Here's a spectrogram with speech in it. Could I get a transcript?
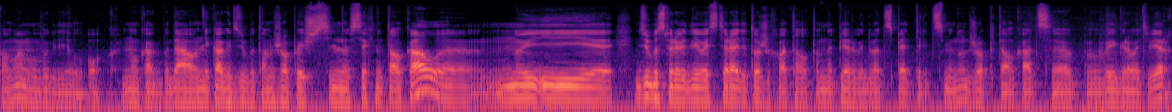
по-моему, выглядел ок. Ну, как бы, да, он не как Дзюба там жопа еще сильно всех не толкал. Э, ну и Дзюба справедливости ради тоже хватало там на первые 25-30 минут жопы толкаться, выигрывать вверх.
